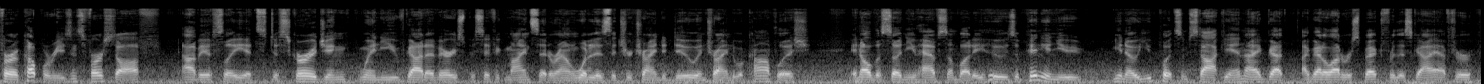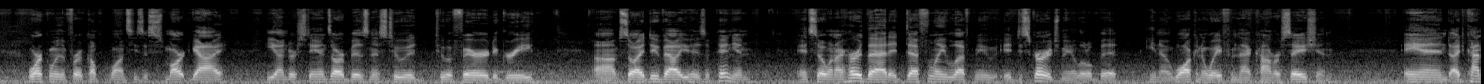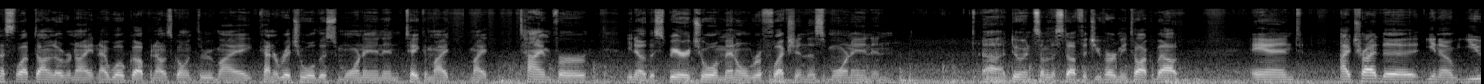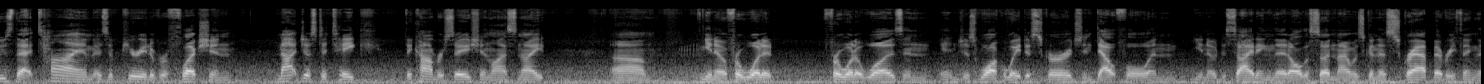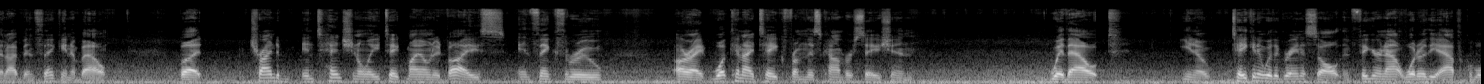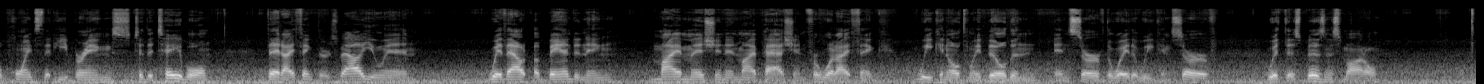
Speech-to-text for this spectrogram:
for a couple reasons. First off, obviously, it's discouraging when you've got a very specific mindset around what it is that you're trying to do and trying to accomplish and all of a sudden you have somebody whose opinion you you know you put some stock in. i've got i've got a lot of respect for this guy after working with him for a couple months. He's a smart guy. He understands our business to a to a fair degree. Um, so I do value his opinion. And so when I heard that, it definitely left me. It discouraged me a little bit. You know, walking away from that conversation. And I'd kind of slept on it overnight, and I woke up and I was going through my kind of ritual this morning and taking my my time for you know the spiritual and mental reflection this morning and uh, doing some of the stuff that you've heard me talk about. And I tried to, you know, use that time as a period of reflection, not just to take the conversation last night, um, you know, for what it for what it was, and and just walk away discouraged and doubtful, and you know, deciding that all of a sudden I was going to scrap everything that I've been thinking about, but trying to intentionally take my own advice and think through all right, what can I take from this conversation without, you know, taking it with a grain of salt and figuring out what are the applicable points that he brings to the table that I think there's value in without abandoning my mission and my passion for what I think we can ultimately build and, and serve the way that we can serve with this business model.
